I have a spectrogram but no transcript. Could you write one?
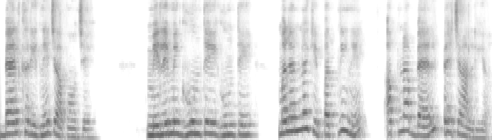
बैल खरीदने जा पहुँचे। मेले में घूमते घूमते मलन्ना की पत्नी ने अपना बैल पहचान लिया।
